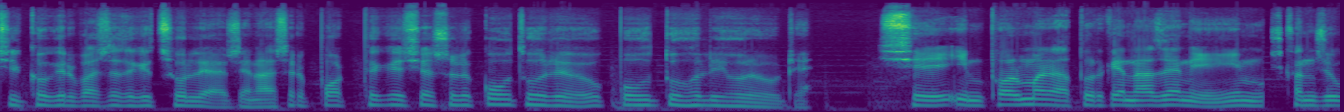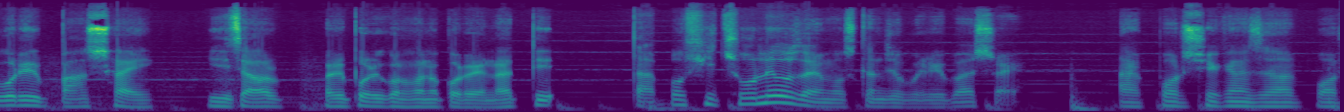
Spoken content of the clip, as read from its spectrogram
শিক্ষকের বাসা থেকে চলে আসেন। আসার পর থেকে সে আসলে কৌতূহলী কৌতূহলী হয়ে ওঠে। সে ইনফরমার আতরকে না জানি মুস্কান জুবরির বাসায় যাওয়ার পরিকল্পনা করে না। তারপর সে চলেও যায় মুস্কান জুবরির বাসায়। তারপর সেখানে যাওয়ার পর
